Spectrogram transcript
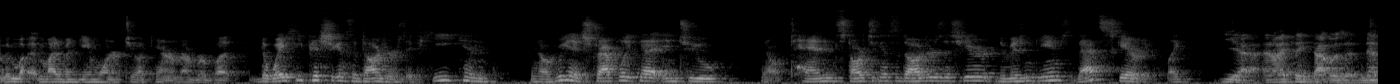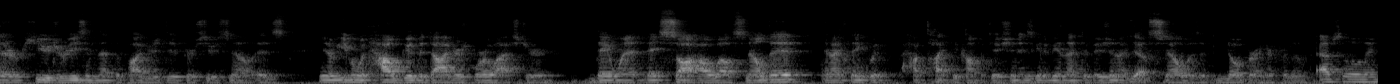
It might, it might have been game one or two, I can't remember. But the way he pitched against the Dodgers, if he can, you know, if we can extrapolate that into you know, 10 starts against the Dodgers this year, division games, that's scary. Like, Yeah, and I think that was another huge reason that the Padres did pursue Snell is you know even with how good the Dodgers were last year, they went they saw how well Snell did, and I think with how tight the competition is going to be in that division, I think Yeah. Snell was a no brainer for them. absolutely.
